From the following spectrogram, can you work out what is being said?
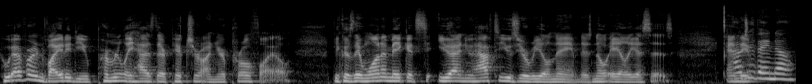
Whoever invited you permanently has their picture on your profile because they want to make it. You and you have to use your real name. There's no aliases. And how do they know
